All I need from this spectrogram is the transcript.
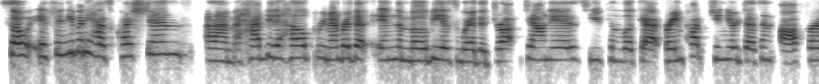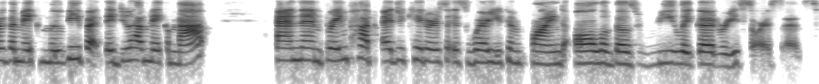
So if anybody has questions, um, I'm happy to help. Remember that in the Mobi is where the drop down is. You can look at BrainPop Junior doesn't offer the Make a Movie, but they do have Make a Map. And then BrainPop Educators is where you can find all of those really good resources.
